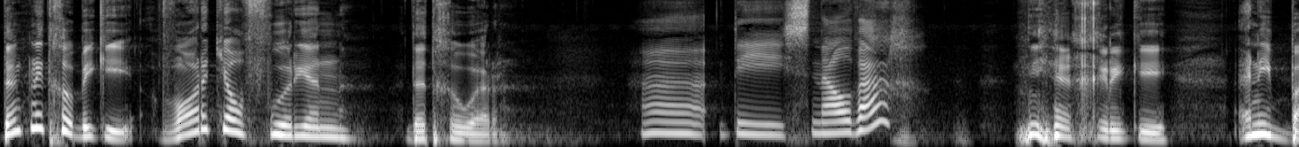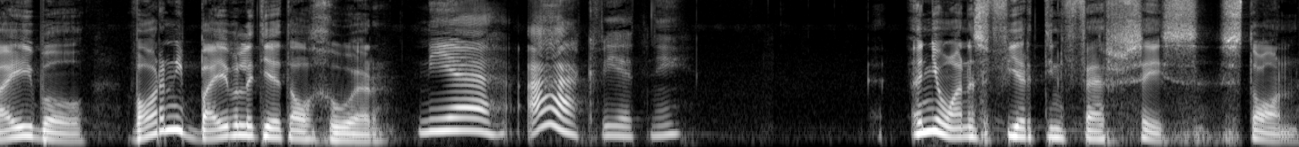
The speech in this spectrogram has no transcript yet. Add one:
Dink net gou 'n bietjie, waar het jy al voorheen dit gehoor? Uh die snelweg? Nee, Grietjie. In die Bybel. Waar in die Bybel het jy dit al gehoor? Nee, ek weet nie. In Johannes 14 vers 6 staan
